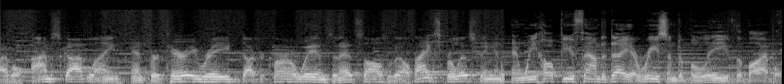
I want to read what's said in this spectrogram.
Bible. I'm Scott Lane, and for Terry Reed, Dr. Carl Williams, and Ed Salzwell, thanks for listening, and we hope you found today a reason to believe the Bible.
